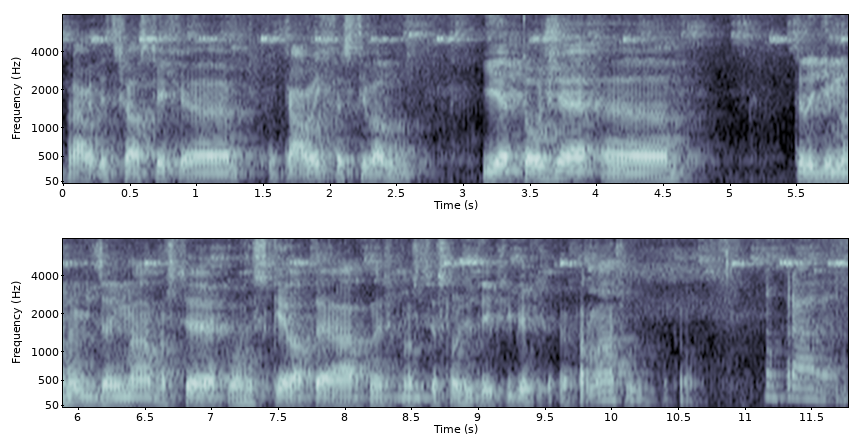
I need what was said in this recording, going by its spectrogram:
právě i třeba z těch e, kávových festivalů, je to, že e, ty lidi mnohem víc zajímá prostě jako hezký latte art, než prostě složitý příběh farmářů. Jako. No právě, no.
